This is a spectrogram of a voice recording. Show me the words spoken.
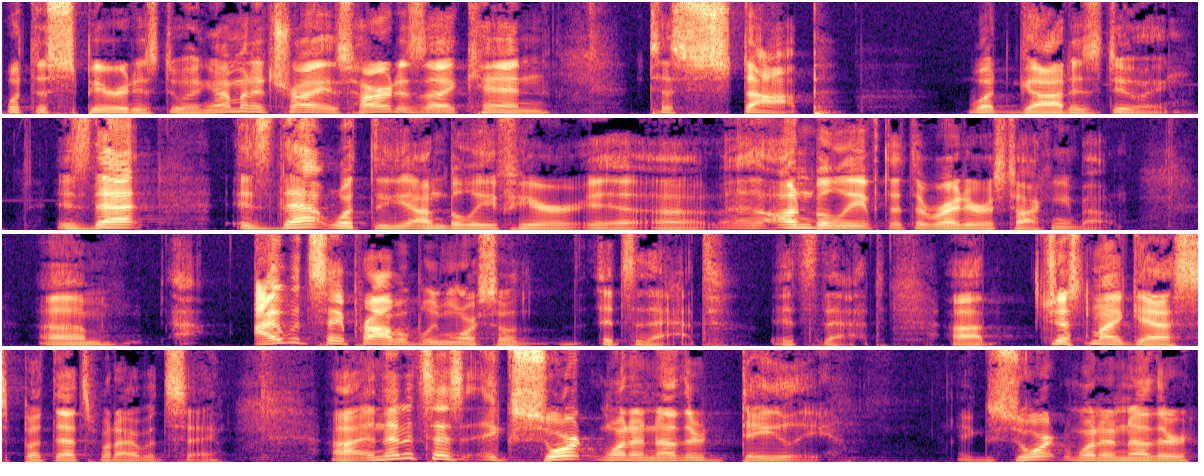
what the Spirit is doing. I'm going to try as hard as I can to stop what God is doing. Is that is that what the unbelief here, uh, uh, unbelief that the writer is talking about? Um, I would say probably more so. It's that. It's that. Uh, just my guess, but that's what I would say. Uh, and then it says, exhort one another daily. Exhort one another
